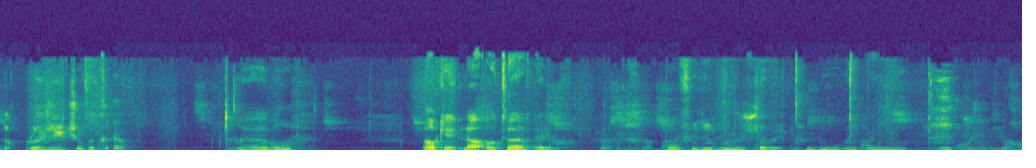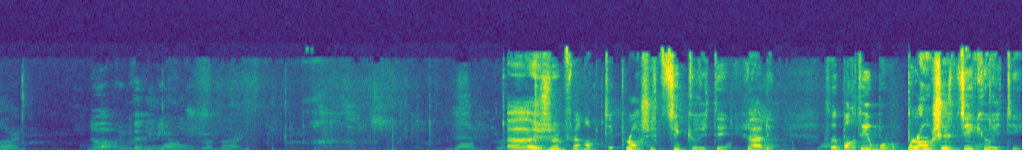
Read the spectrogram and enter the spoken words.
Non, logique, je vois très bien. Euh, bon. Ok, la hauteur est là. Bon, finalement, je savais plus long, mais bon. hein. Euh, vais faire un petit plancher de sécurité. Allez, c'est parti pour le plancher de sécurité.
